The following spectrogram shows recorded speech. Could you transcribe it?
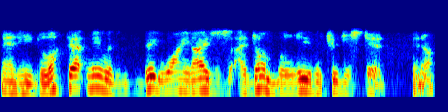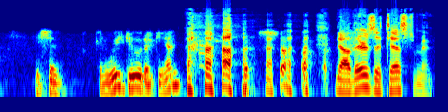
and he looked at me with big wide eyes. Said, I don't believe what you just did. You know, he said, "Can we do it again?" so, now there's a testament.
